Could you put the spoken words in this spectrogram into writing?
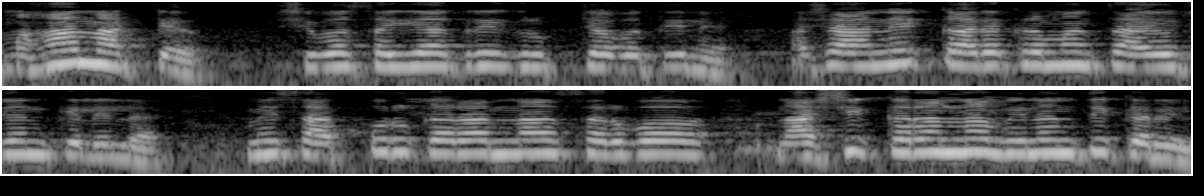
महानाट्य शिवसह्याद्री ग्रुपच्या वतीने अशा अनेक कार्यक्रमांचं आयोजन केलेलं आहे. मी सातपूरकरांना सर्व नाशिककरांना विनंती करेल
